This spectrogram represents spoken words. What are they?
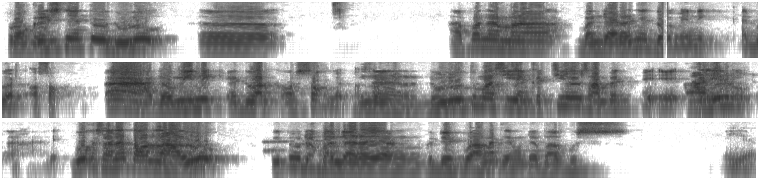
progresnya tuh dulu eh, apa nama bandaranya Do- Dominic Edward Osok. ah Dominic Edward Osok Edward Osok. benar dulu tuh masih yang kecil sampai E, e, Terakhir- E, O. Nah, gue ke sana tahun lalu itu udah bandara yang gede banget yang udah bagus Iya.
